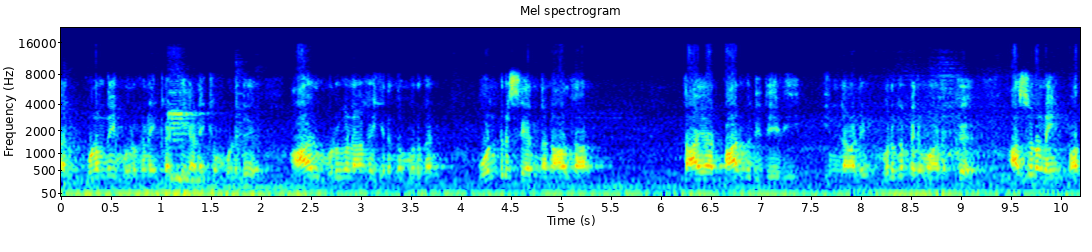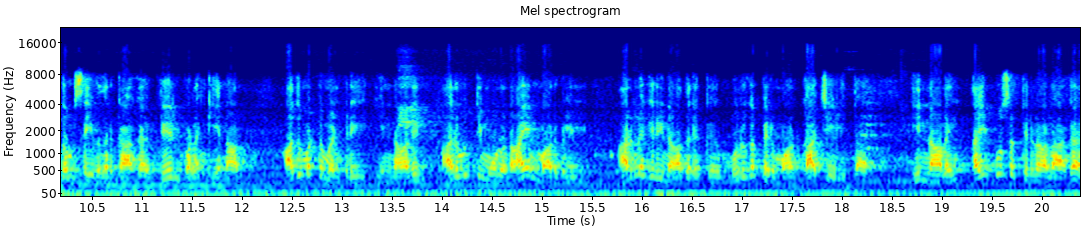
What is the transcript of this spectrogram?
தன் குழந்தை முருகனை கட்டி அணைக்கும் பொழுது ஆறு முருகனாக இருந்த முருகன் ஒன்று சேர்ந்த நாள்தான். தாயார் பார்வதி தேவி இந்நாளில் முருகப்பெருமானுக்கு அசுரனை வதம் செய்வதற்காக வேல் வழங்கிய நாள் அது மட்டுமன்றி இந்நாளில் அறுபத்தி மூணு நாயன்மார்களில் அருணகிரிநாதருக்கு முருகப்பெருமான் காட்சியளித்தார். இந்நாளை தைப்பூச திருநாளாக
